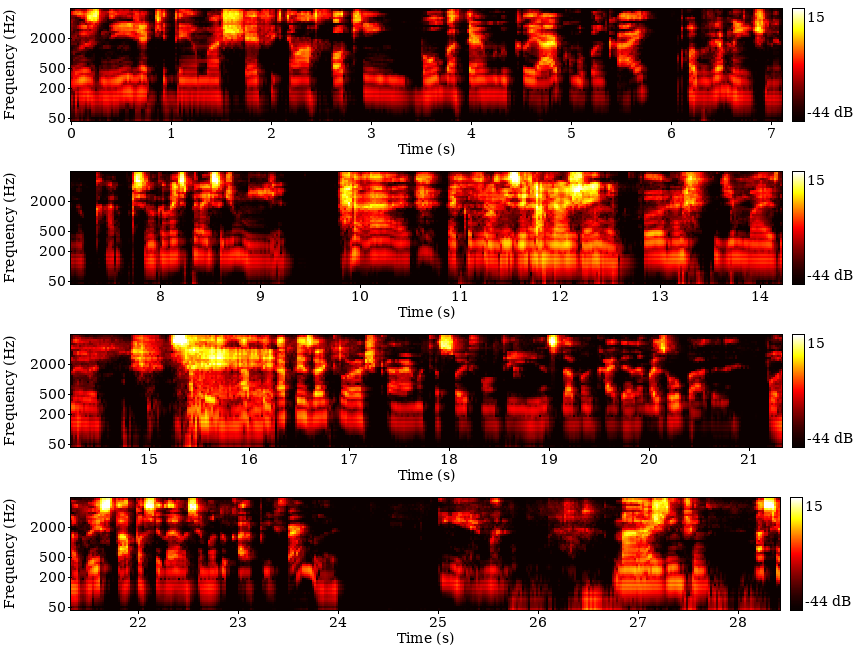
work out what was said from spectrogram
Os ninja que tem uma chefe que tem uma fucking bomba termonuclear como Bankai. Obviamente, né, meu cara? Porque você nunca vai esperar isso de um ninja. é como Um diz, né? miserável é um gênio. Porra, demais, né, velho? É. ape- apesar que eu acho que a arma que a Soifon tem antes da Bankai dela é mais roubada, né? Porra, dois tapas você leva, você manda o cara pro inferno, velho. E é, mano. Mas, acho- enfim. Assim,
